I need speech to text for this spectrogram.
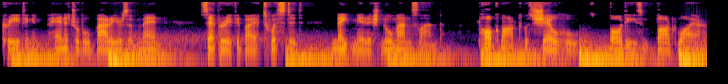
creating impenetrable barriers of men, separated by a twisted, nightmarish no man's land pockmarked with shell holes, bodies, and barbed wire.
